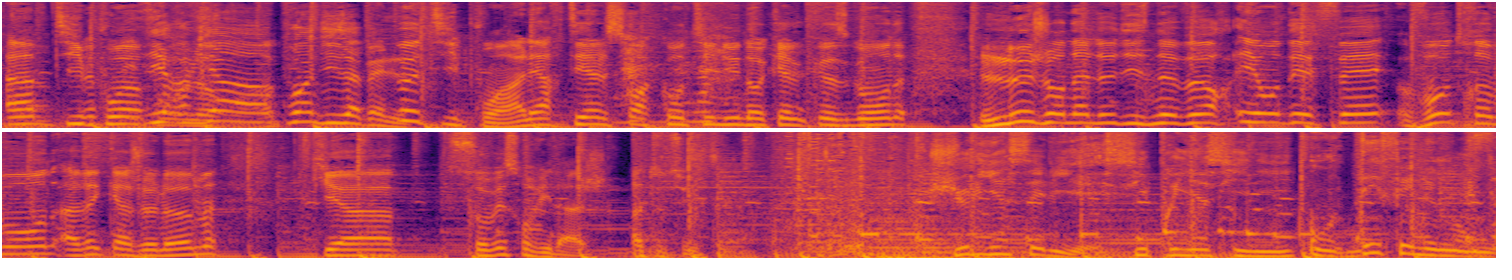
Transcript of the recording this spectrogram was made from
pas-. Un petit point. Il pour revient à un point d'Isabelle. Petit point. Allez, RTL Soir continue dans quelques secondes. Le journal de 19h et on défait votre monde avec un jeune homme qui a sauvé son village. A tout de suite. Julien Cellier, Cyprien Sini. On défait le monde.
